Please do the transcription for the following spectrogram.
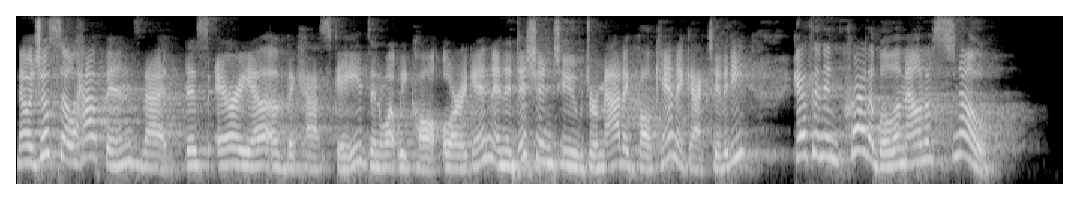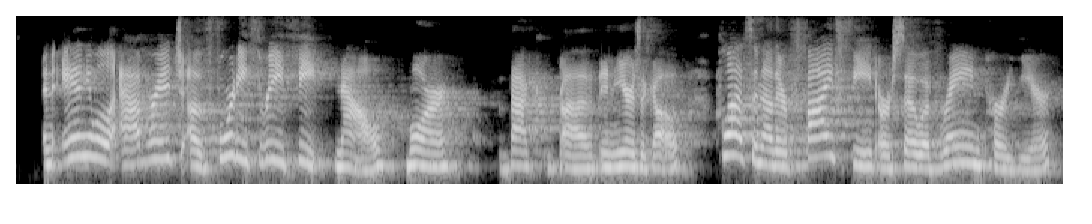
Now, it just so happens that this area of the Cascades in what we call Oregon, in addition to dramatic volcanic activity, gets an incredible amount of snow. An annual average of 43 feet now, more back uh, in years ago, plus another five feet or so of rain per year.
